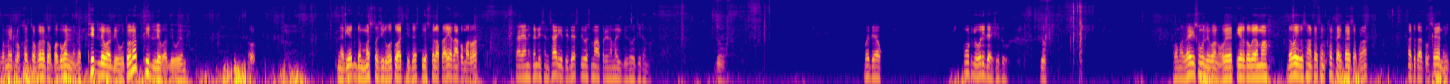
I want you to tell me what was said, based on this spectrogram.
ગમે એટલો ખર્ચો કરે તો ભગવાનને નથી જ લેવા દેવું, તો નથી જ લેવા દેવું એમ. કે એકદમ મસ્ત જીરું હતું આજથી દસ દિવસ પહેલાં આપણે આવ્યા કાંટો મારવા. ત્યારે આની કન્ડિશન સારી હતી, દસ દિવસમાં આ પરિણામ આવી ગયું જીરામાં જો, બધે આ ટૂંટકી ઓરી જાય સીધું. જો આમાં લઈ શું લેવાનું? હવે અત્યારે તો હવે આમાં દવાઈઓ છાંટે છે ને ખર્ચાય કરે છે, પણ અટકાતું છે નહીં.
